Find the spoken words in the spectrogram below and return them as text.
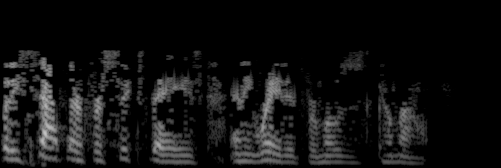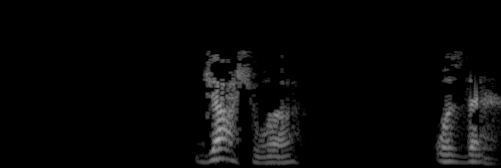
but he sat there for six days and he waited for Moses to come out. Joshua was there.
